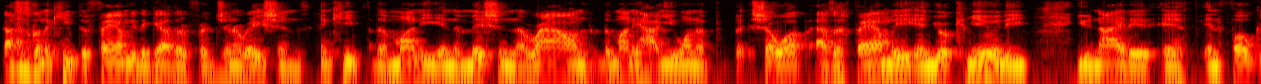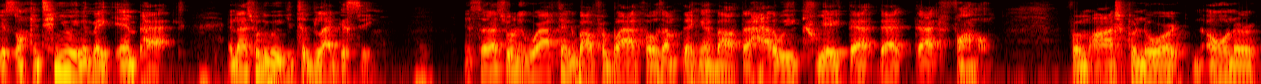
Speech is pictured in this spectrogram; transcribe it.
That's what's going to keep the family together for generations and keep the money and the mission around the money, how you want to show up as a family in your community, united and, and focused on continuing to make impact. And that's really when we get to legacy. And so that's really where I think about for Black folks. I'm thinking about that. How do we create that that that funnel from entrepreneur, owner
